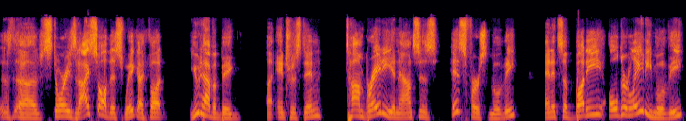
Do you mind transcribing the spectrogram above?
uh, stories that I saw this week, I thought you'd have a big uh, interest in. Tom Brady announces his first movie, and it's a buddy older lady movie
